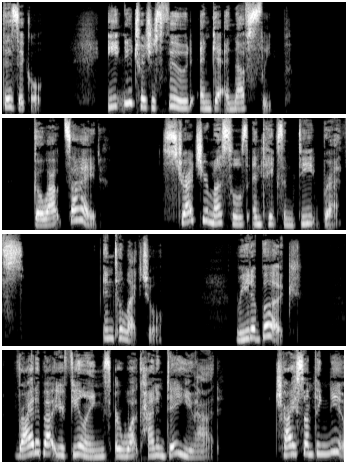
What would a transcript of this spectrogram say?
Physical. Eat nutritious food and get enough sleep. Go outside. Stretch your muscles and take some deep breaths. Intellectual. Read a book. Write about your feelings or what kind of day you had. Try something new.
